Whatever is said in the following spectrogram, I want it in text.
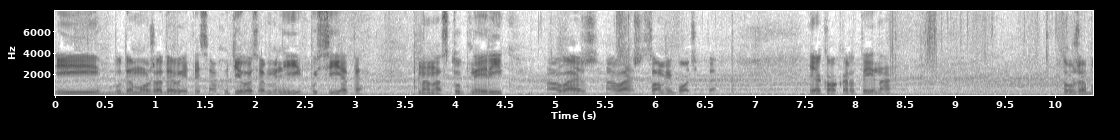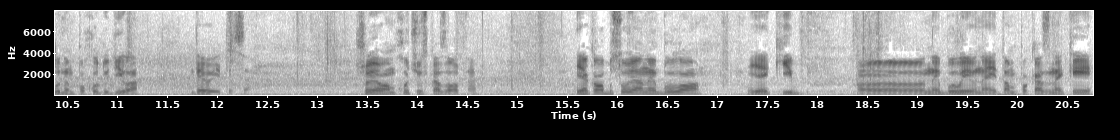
І будемо вже дивитися. Хотілося б мені їх посіяти на наступний рік, але ж, але ж, самі бачите, яка картина. То вже будемо по ходу діла дивитися. Що я вам хочу сказати? Яка б соя не було, які б е, не були в неї там показники,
